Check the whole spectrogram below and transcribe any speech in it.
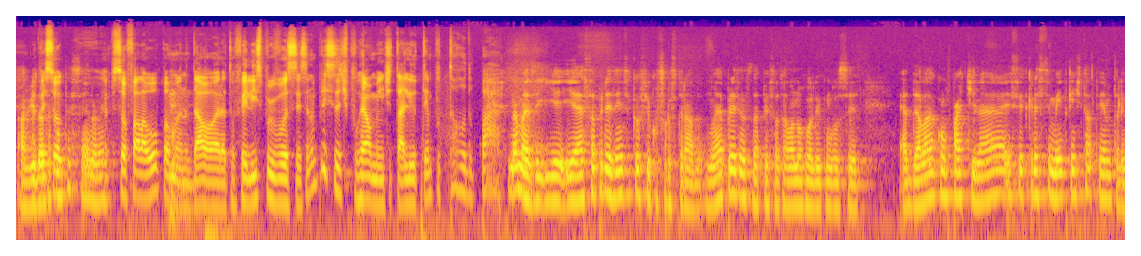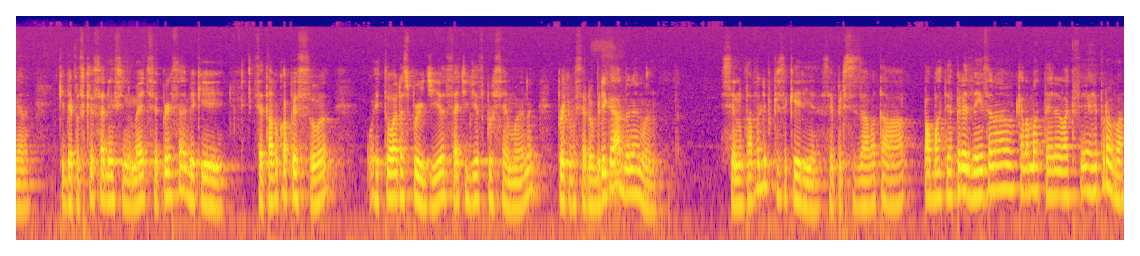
A vida a tá pessoa, tá acontecendo, né? A pessoa fala, opa, mano, da hora, tô feliz por você. Você não precisa, tipo, realmente estar tá ali o tempo todo, pá. Não, mas e, e é essa presença que eu fico frustrado. Não é a presença da pessoa estar tá lá no rolê com você. É dela compartilhar esse crescimento que a gente tá tendo, tá ligado? Que depois que você sai do ensino médio, você percebe que você tava com a pessoa oito horas por dia, sete dias por semana, porque você era obrigado, né, mano? Você não estava ali porque você queria, você precisava estar tá lá para bater a presença naquela matéria lá que você ia reprovar.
